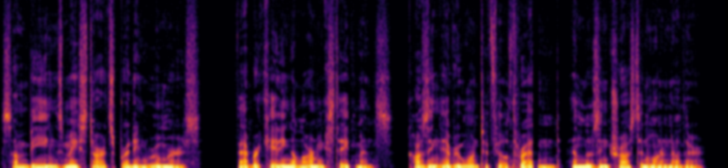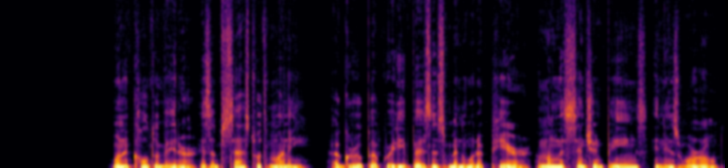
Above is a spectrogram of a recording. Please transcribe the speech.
Some beings may start spreading rumors, fabricating alarming statements, causing everyone to feel threatened and losing trust in one another. When a cultivator is obsessed with money, a group of greedy businessmen would appear among the sentient beings in his world.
